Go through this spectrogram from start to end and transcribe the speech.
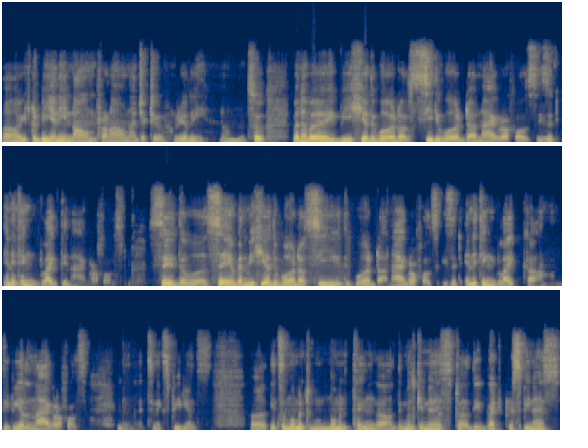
Uh, it could be any noun, pronoun, adjective, really. Um, so, whenever we hear the word or see the word uh, Niagara Falls, is it anything like the Niagara Falls? Say the say when we hear the word or see the word uh, Niagara Falls, is it anything like uh, the real Niagara Falls? It's an experience. Uh, it's a moment to moment thing. Uh, the milky mist, uh, the wet crispiness,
